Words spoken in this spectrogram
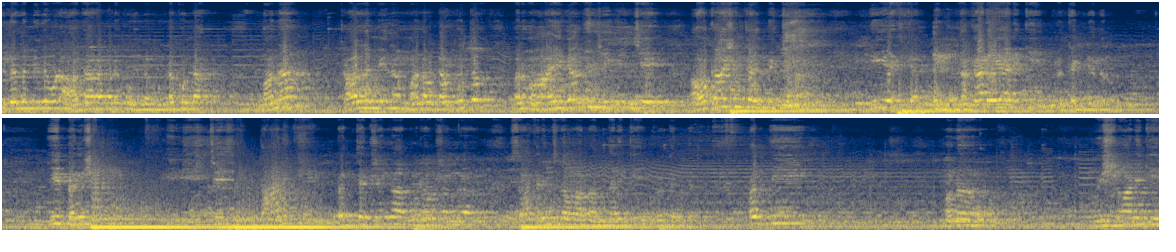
పిల్లల మీద కూడా ఆధారపడకుండా ఉండకుండా మన కాళ్ళ మీద మన డబ్బుతో మనం హాయిగా జీవించే అవకాశం కల్పించిన డిఎస్ నకాడే గారికి కృతజ్ఞతలు. ఈ పెన్షన్ ఇచ్చేసి దానికి ప్రత్యక్షంగా పరోక్షంగా సహకరించిన వాళ్ళందరికీ కృతజ్ఞత ప్రతి మన విశ్వానికి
